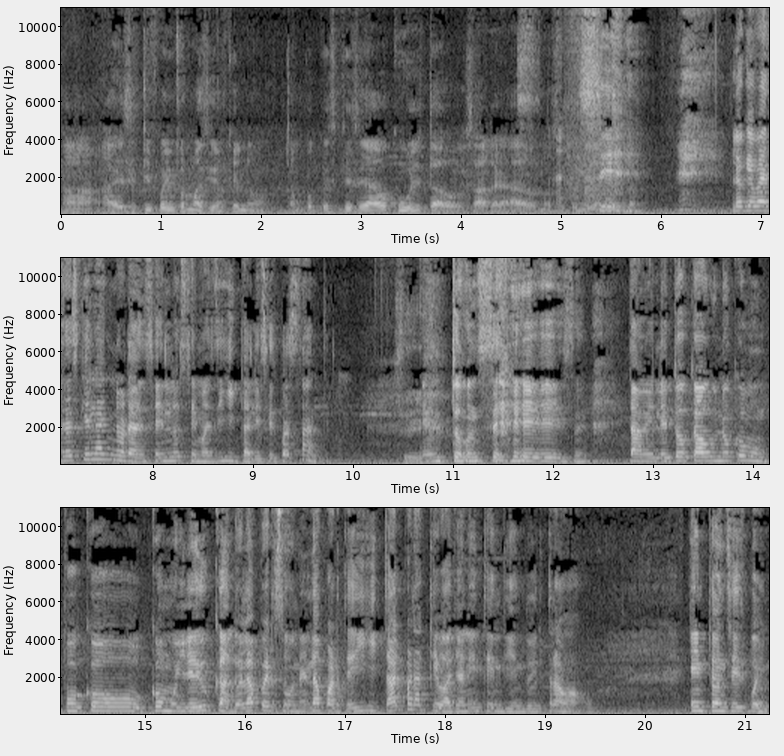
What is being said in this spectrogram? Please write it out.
a, a ese tipo de información que no tampoco es que sea oculta o sagrada o no sé cómo Sí. Lo que pasa es que la ignorancia en los temas digitales es bastante. Sí. Entonces, también le toca a uno como un poco, como ir educando a la persona en la parte digital para que vayan entendiendo el trabajo. Entonces, bueno,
